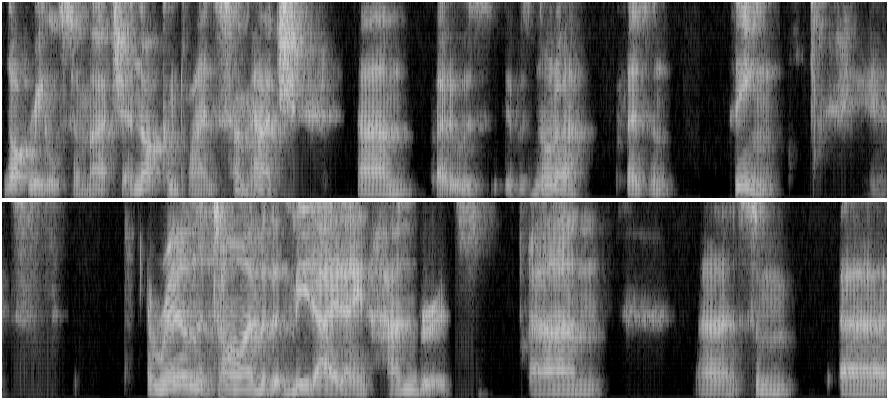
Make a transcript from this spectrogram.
not wriggle so much and not complain so much. Um, but it was it was not a pleasant thing. Around the time of the mid 1800s, um, uh, some uh,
